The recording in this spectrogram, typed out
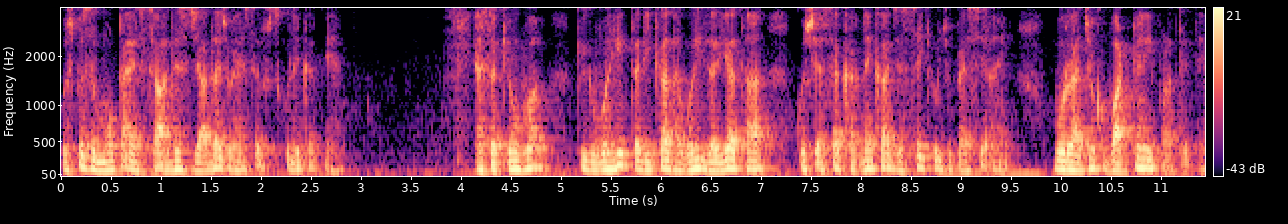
उस पर से मोटा हिस्सा, आधे से ज़्यादा जो है, सिर्फ़ उसको लेकर के है। ऐसा क्यों हुआ? क्योंकि वही तरीका था, वही ज़रिया था कुछ ऐसा करने का जिससे कि वो जो पैसे आए, वो राज्यों को बांटने नहीं पड़ते थे।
